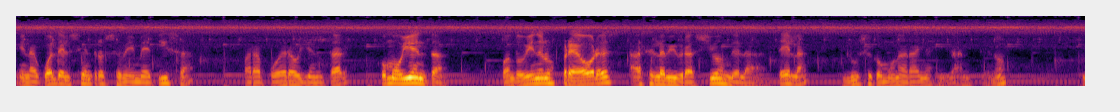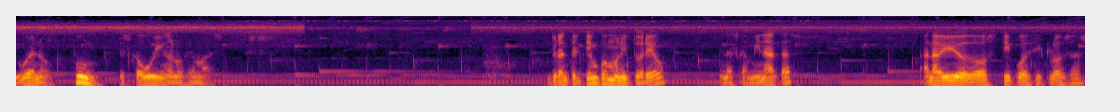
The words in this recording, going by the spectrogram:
en la cual del centro se mimetiza para poder ahuyentar. ¿Cómo ahuyenta? Cuando vienen los predadores, hace la vibración de la tela y luce como una araña gigante, ¿no? Y bueno, ¡pum! escabullen a los demás. Durante el tiempo de monitoreo, en las caminatas, han habido dos tipos de ciclosas,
